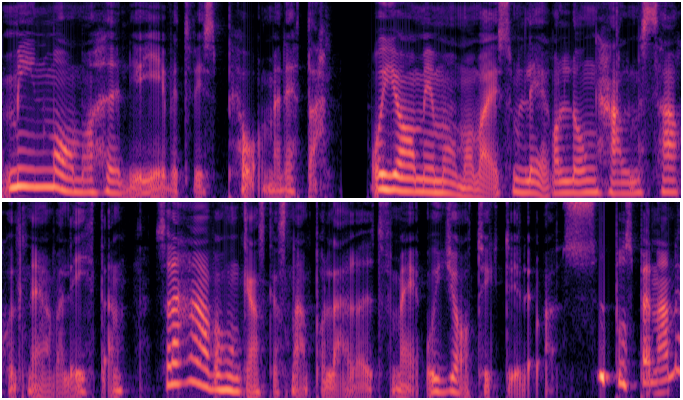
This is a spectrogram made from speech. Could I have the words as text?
Min mormor höll ju givetvis på med detta. Och jag och min mormor var ju som ler och långhalm, särskilt när jag var liten. Så det här var hon ganska snabb på att lära ut för mig och jag tyckte ju det var superspännande.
